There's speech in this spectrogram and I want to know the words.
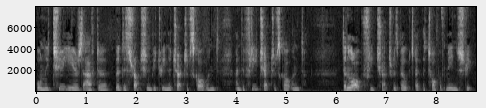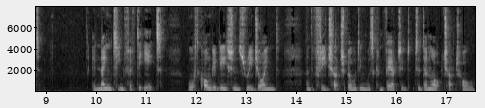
only two years after the disruption between the Church of Scotland and the Free Church of Scotland, Dunlop Free Church was built at the top of Main Street. In 1958, both congregations rejoined and the Free Church building was converted to Dunlop Church Hall,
